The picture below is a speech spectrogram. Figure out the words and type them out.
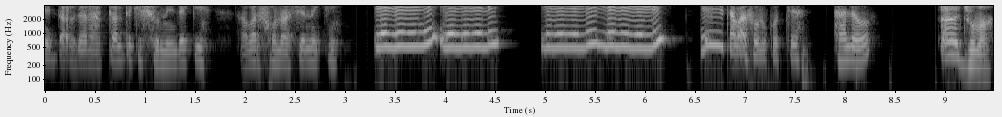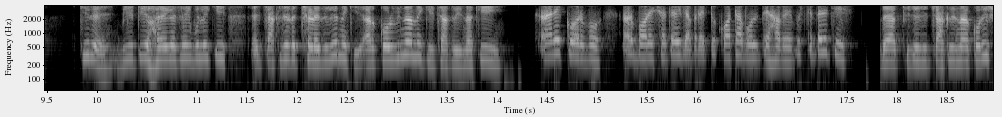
এই দরজার আপটাল থেকে শুনি, দেখি আবার ফোন আসে নাকি। আবার ফোন করছে। হ্যালো? এই ঝুমা কি রে বিয়ে হয়ে গেছে বলে কি চাকরিটা ছেড়ে দিলে নাকি? আর করবি না নাকি চাকরি, নাকি? আরে করব। আর বরের সাথে এই ব্যাপারে একটু কথা বলতে হবে বুঝতে পেরেছিস? দেখ তুই যদি চাকরি না করিস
